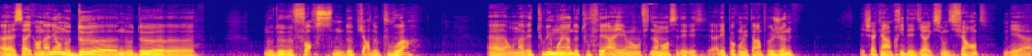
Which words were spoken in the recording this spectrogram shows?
C'est vrai qu'en alliant nos deux, nos deux, nos deux forces, nos deux pierres de pouvoir, euh, on avait tous les moyens de tout faire. Et euh, finalement, des- à l'époque, on était un peu jeunes et chacun a pris des directions différentes. Mais euh,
